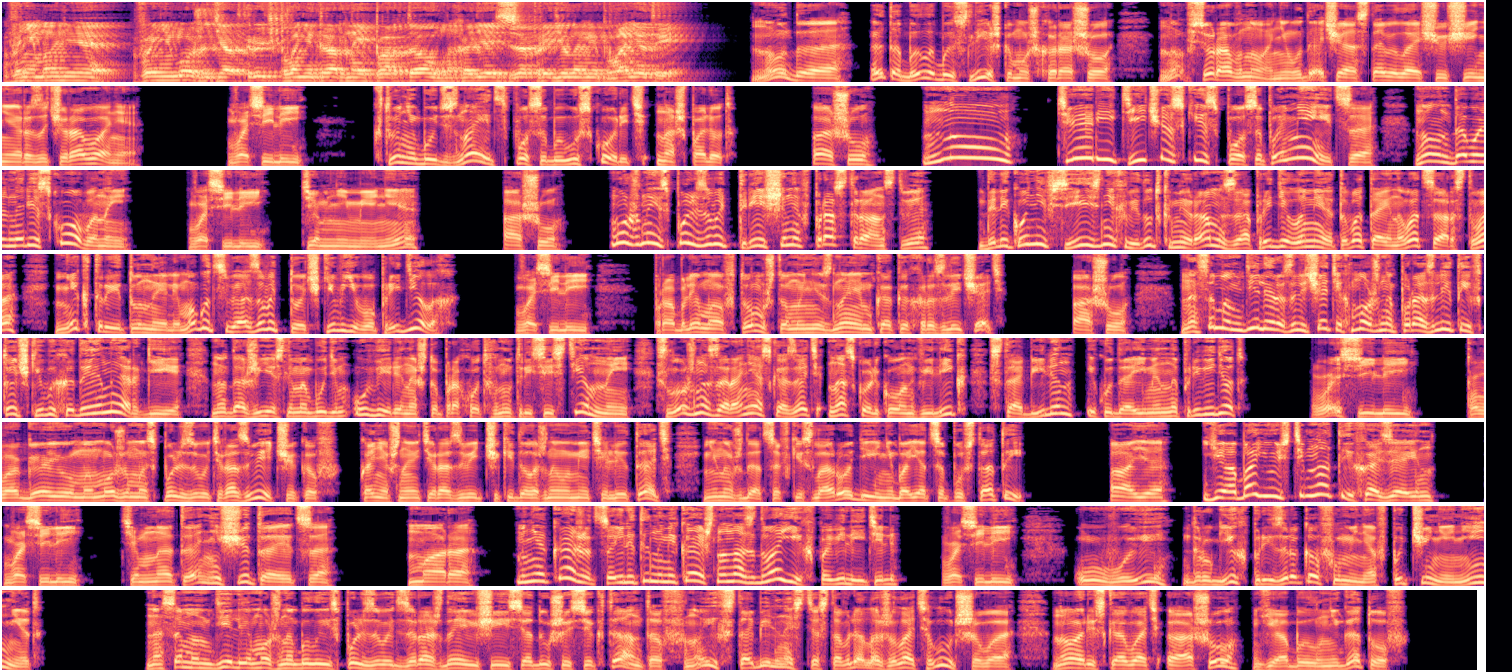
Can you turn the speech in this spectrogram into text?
«Внимание! Вы не можете открыть планетарный портал, находясь за пределами планеты. Ну да, это было бы слишком уж хорошо, но все равно неудача оставила ощущение разочарования. Василий, кто-нибудь знает способы ускорить наш полет? Ашу, ну, теоретически способ имеется, но он довольно рискованный. Василий, тем не менее. Ашу, можно использовать трещины в пространстве, Далеко не все из них ведут к мирам за пределами этого тайного царства, некоторые туннели могут связывать точки в его пределах. Василий, проблема в том, что мы не знаем, как их различать. Ашу, на самом деле различать их можно по разлитой в точке выхода энергии, но даже если мы будем уверены, что проход внутрисистемный, сложно заранее сказать, насколько он велик, стабилен и куда именно приведет. Василий, «Полагаю, мы можем использовать разведчиков. Конечно, эти разведчики должны уметь летать, не нуждаться в кислороде и не бояться пустоты». «Ая, я боюсь темноты, хозяин». «Василий, темнота не считается». «Мара, мне кажется, или ты намекаешь на нас двоих, повелитель?» «Василий, увы, других призраков у меня в подчинении нет». На самом деле можно было использовать зарождающиеся души сектантов, но их стабильность оставляла желать лучшего, но рисковать Ашу я был не готов.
